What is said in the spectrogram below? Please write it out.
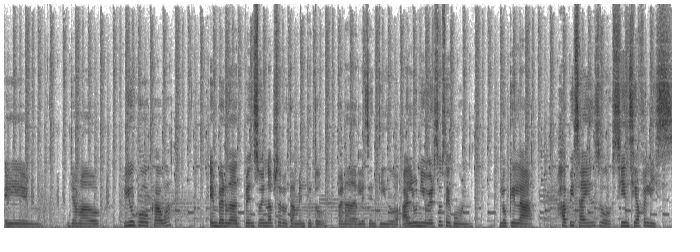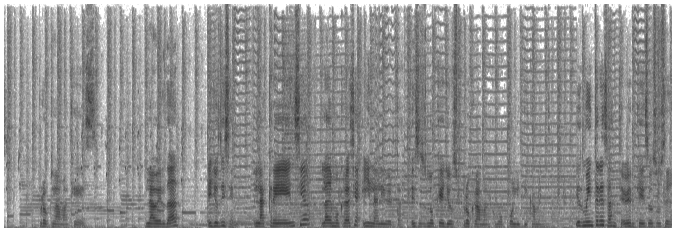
em, llamado Ryuho Okawa, en verdad pensó en absolutamente todo para darle sentido al universo según lo que la Happy Science o ciencia feliz proclama que es. La verdad, ellos dicen, la creencia, la democracia y la libertad. Eso es lo que ellos proclaman como políticamente. Y es muy interesante ver que eso suceda.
